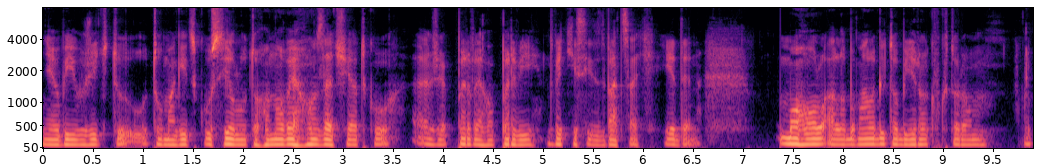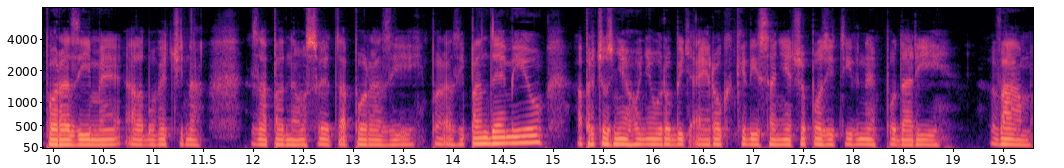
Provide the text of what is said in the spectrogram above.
nevyužiť tú, tú magickú silu toho nového začiatku, e, že 1.1.2021 mohol alebo mal by to byť rok, v ktorom porazíme, alebo väčšina západného sveta porazí, porazí pandémiu a prečo z neho neurobiť aj rok, kedy sa niečo pozitívne podarí vám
